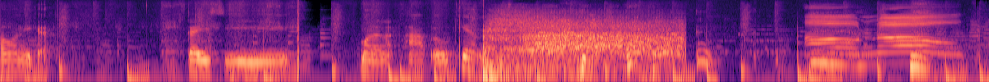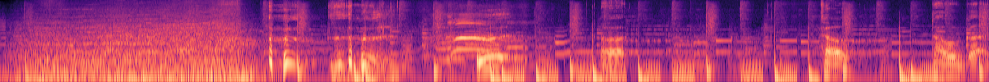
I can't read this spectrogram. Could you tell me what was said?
เท่านี่กะไก่สีมรณภาพเอวเขียนเท่าเท่ากัน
